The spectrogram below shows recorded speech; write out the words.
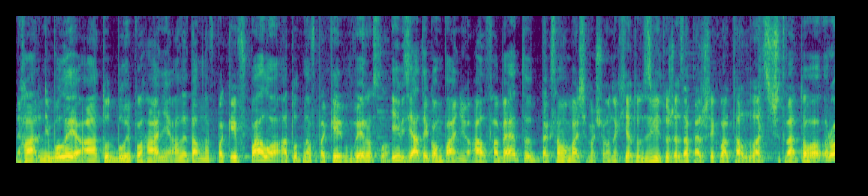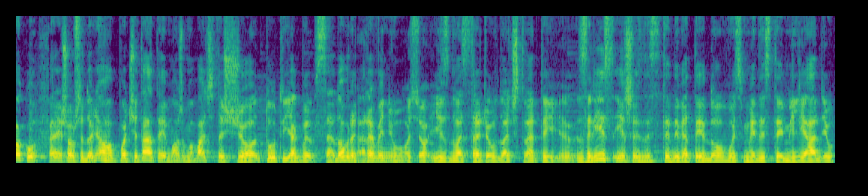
гарні були, а тут були погані, але там навпаки впало, а тут навпаки виросло. І взяти компанію Alphabet, так само бачимо, що у них є тут звіт уже за перший квартал 2024 року. Перейшовши до нього, почитати, можемо бачити, що тут якби все добре. Ревеню ось із 23 в 24 зріс із 69 до 80 мільярдів.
